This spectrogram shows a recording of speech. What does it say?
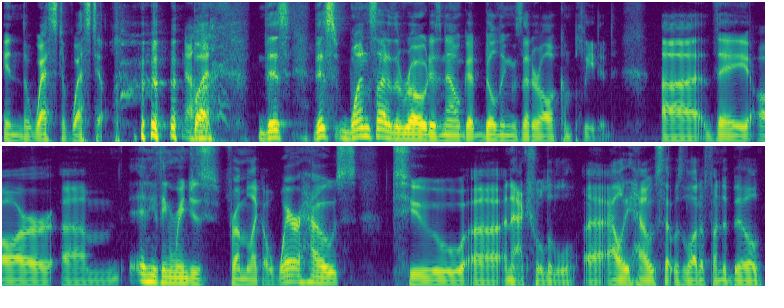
in the west of West Hill. But this this one side of the road has now got buildings that are all completed. Uh, they are um, anything ranges from like a warehouse to uh, an actual little uh, alley house that was a lot of fun to build.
